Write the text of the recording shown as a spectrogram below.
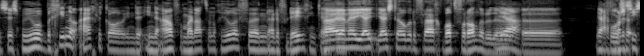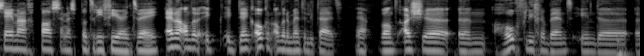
6 miljoen. We beginnen eigenlijk al in de, in de aanval, maar laten we nog heel even naar de verdediging kijken. nou ja, nee, jij, jij stelde de vraag, wat veranderde er? Ja. Eh, Ja, Voor het systeem aangepast en hij speelt 3, 4 en 2. En een andere, ik, ik denk ook een andere mentaliteit. Ja. Want als je een hoogvlieger bent in de, eh,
